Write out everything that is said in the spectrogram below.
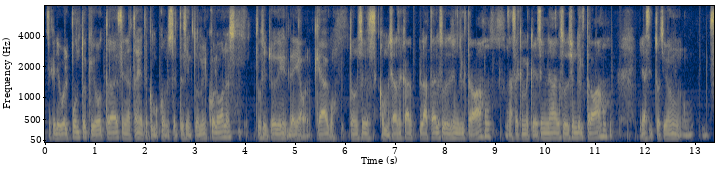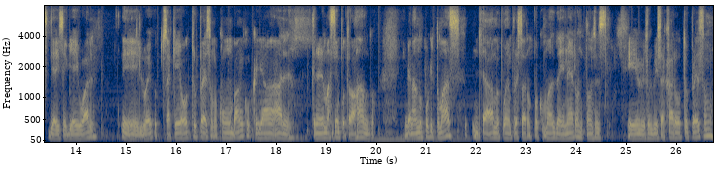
Hasta que llegó el punto que otra vez tenía la tarjeta como con 700 mil colones. Entonces yo dije, de ahí ahora, ¿qué hago? Entonces comencé a sacar plata de la asociación del trabajo, hasta que me quedé sin nada de la asociación del trabajo. Y la situación de ahí seguía igual. Y luego saqué otro préstamo con un banco que ya al tener más tiempo trabajando, ganando un poquito más, ya me pueden prestar un poco más de dinero. Entonces eh, resolví sacar otro préstamo.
